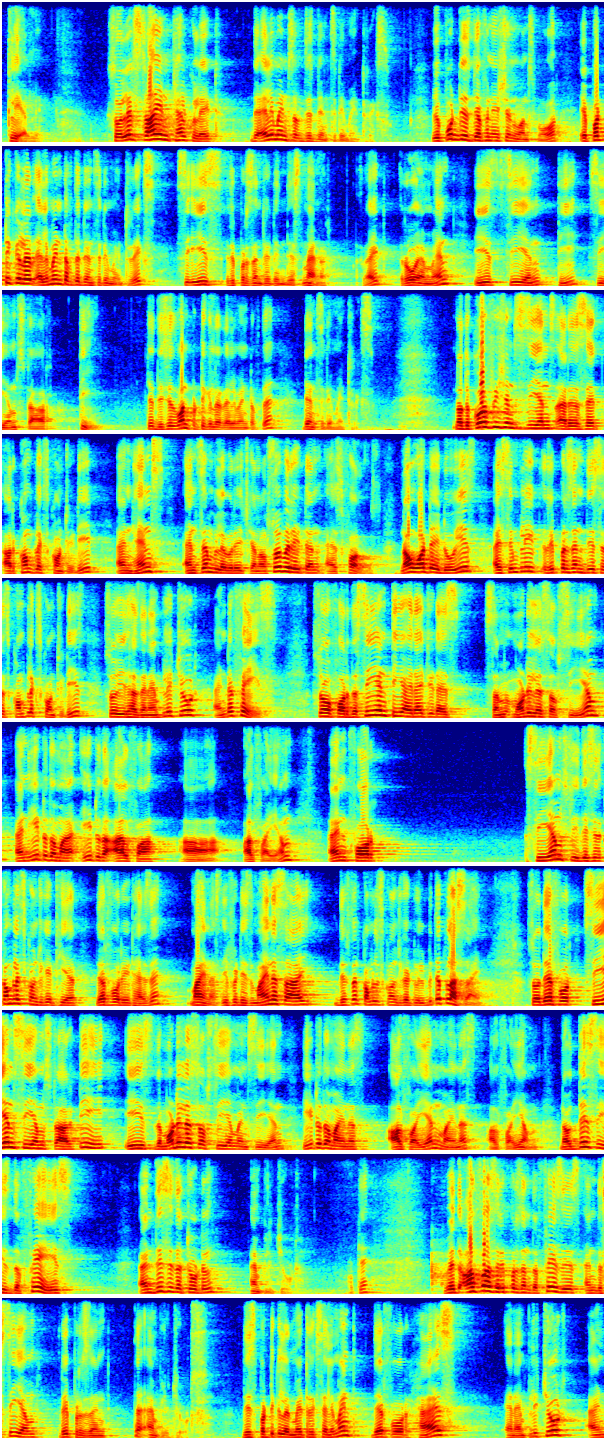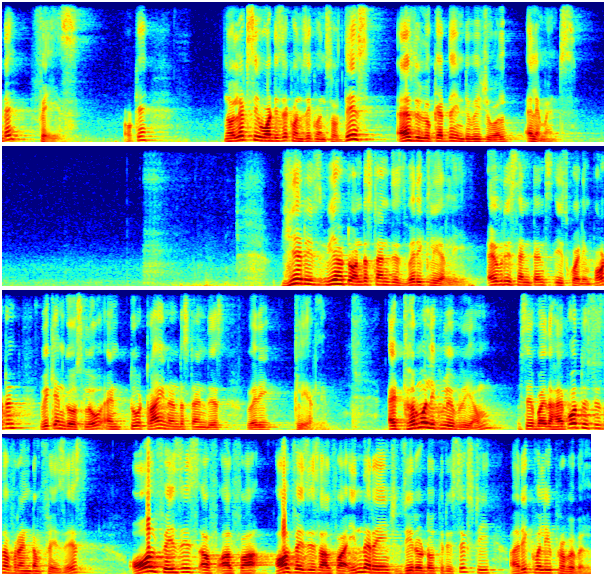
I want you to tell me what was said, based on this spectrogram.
clearly. So let us try and calculate the elements of this density matrix. We put this definition once more a particular element of the density matrix C is represented in this manner right rho mn is Cn T Cm star T. Okay, this is one particular element of the density matrix. Now the coefficients Cn's as I said are complex quantity and hence ensemble average can also be written as follows. Now what I do is I simply represent this as complex quantities. So it has an amplitude and a phase. So for the C and T I write it as some modulus of Cm and e to the e to the alpha uh, alpha m and for CMC this is a complex conjugate here therefore it has a minus if it is minus i this one complex conjugate will be the plus i. So therefore Cn Cm star t is the modulus of Cm and Cn e to the minus alpha n minus alpha m. Now this is the phase and this is the total amplitude okay where the alphas represent the phases and the Cm represent the amplitudes. This particular matrix element therefore has an amplitude and a phase okay. Now let us see what is the consequence of this as we look at the individual elements. Here is we have to understand this very clearly every sentence is quite important we can go slow and to try and understand this very clearly. At thermal equilibrium say by the hypothesis of random phases all phases of alpha all phases alpha in the range 0 to 360 are equally probable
